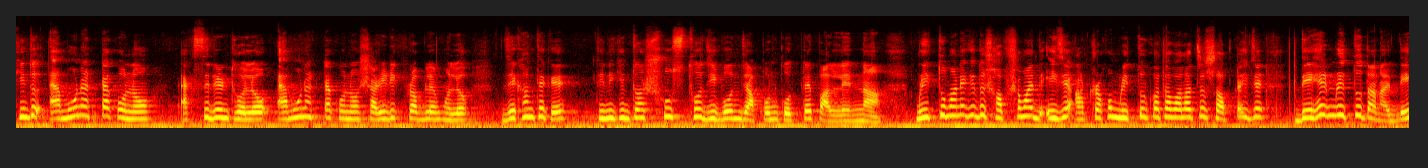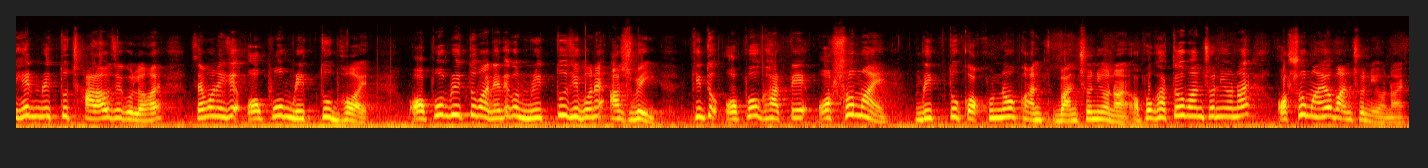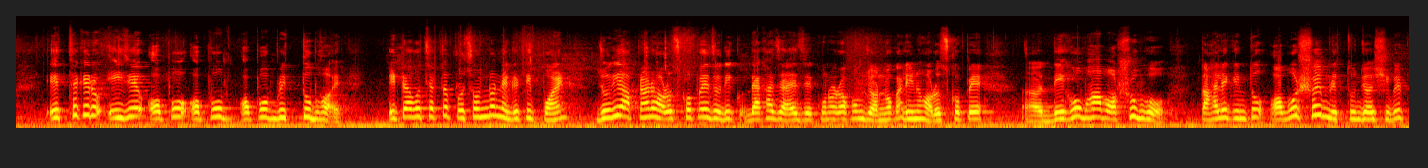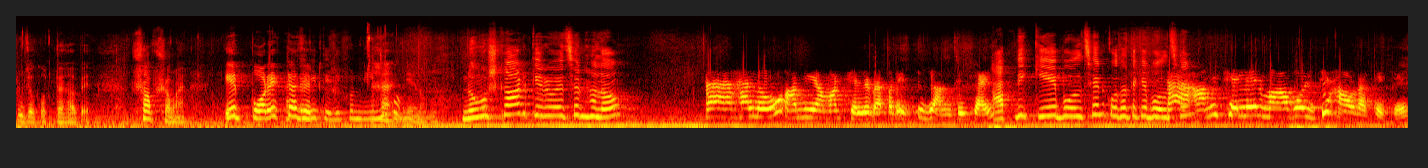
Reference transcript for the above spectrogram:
কিন্তু এমন একটা কোনো অ্যাক্সিডেন্ট হলো, এমন একটা কোনো শারীরিক প্রবলেম হলো, যেখান থেকে তিনি কিন্তু আর সুস্থ জীবন যাপন করতে পারলেন না। মৃত্যু মানে কিন্তু সবসময় এই যে আট রকম মৃত্যুর কথা বলা হচ্ছে, সবটাই যে দেহের মৃত্যু তা নয়, দেহের মৃত্যু ছাড়াও যেগুলো হয়, যেমন এই যে অপমৃত্যু ভয় অপমৃত্যু মানে দেখুন, মৃত্যু জীবনে আসবেই, কিন্তু অপঘাতে অসময়ে মৃত্যু কখনো বাঞ্ছনীয় নয়। অপঘাতেও বাঞ্ছনীয় নয়, অসময়েও বাঞ্ছনীয় নয়। এর থেকে এই যে অপ অপ, অপমৃত্যু ভয়, এটা হচ্ছে একটা প্রচণ্ড নেগেটিভ পয়েন্ট যদি আপনার হরস্কোপে যদি দেখা যায় যে কোনো রকম জন্মকালীন হরস্কোপে দেহভাব অশুভ, তাহলে কিন্তু অবশ্যই মৃত্যুঞ্জয় শিবের পুজো করতে হবে। সব সময়। এর পরেরটা যে হ্যাঁ। নমস্কার কে রয়েছেন? হ্যালো হ্যাঁ হ্যালো আমি আমার ছেলের ব্যাপারে একটু জানতে চাই। আপনি কে বলছেন? কোথা থেকে বলছেন? হ্যাঁ আমি ছেলের মা বলছি হাওড়া থেকে।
